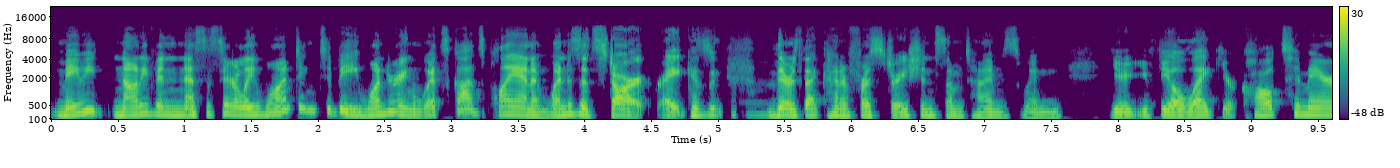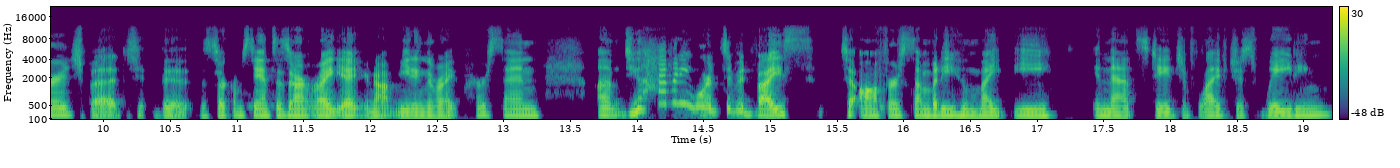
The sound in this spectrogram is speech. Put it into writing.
maybe not even necessarily wanting to be, wondering what's God's plan and when does it start, right? Because mm-hmm. there's that kind of frustration sometimes when you, you feel like you're called to marriage, but the, the circumstances aren't right yet. You're not meeting the right person. Um, do you have any words of advice to offer somebody who might be in that stage of life just waiting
